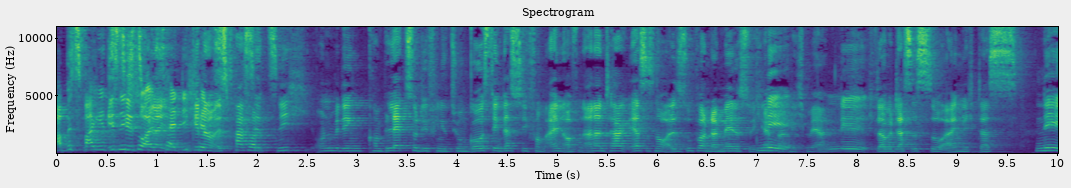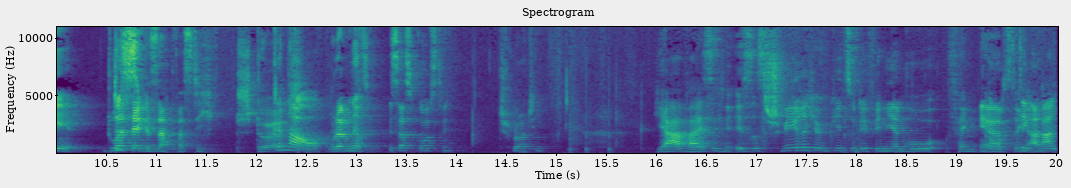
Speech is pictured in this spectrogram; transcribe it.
Aber es war jetzt nicht jetzt so, als hätte ich genau, jetzt es passt jetzt nicht unbedingt komplett zur Definition Ghosting, dass du dich vom einen auf den anderen Tag, erst ist noch alles super und dann meldest du dich Nee, einfach nicht mehr. nee. Ich glaube, das ist so eigentlich das. Nee. Du hast ja gesagt, was dich stört. Genau. Oder Ne. ist, das Ghosting? Schlotti? Ja, weiß ich nicht. Es ist schwierig irgendwie zu definieren, wo fängt Ja, Ghosting an. an.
